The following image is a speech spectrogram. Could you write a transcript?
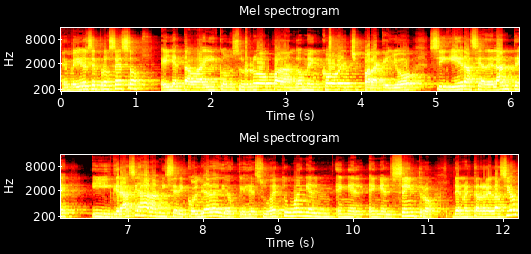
en medio de ese proceso, ella estaba ahí con su ropa, dándome encourage para que yo siguiera hacia adelante y gracias a la misericordia de Dios que Jesús estuvo en el, en el, en el centro de nuestra relación,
